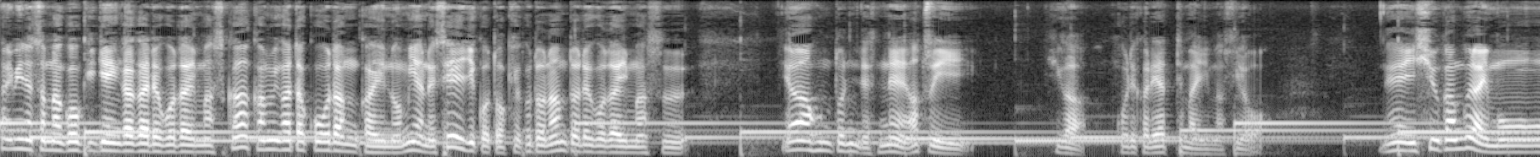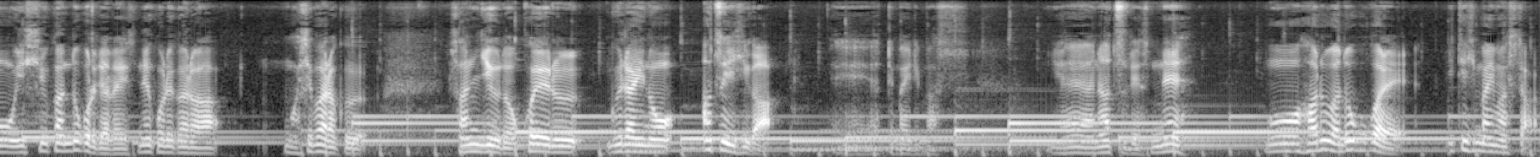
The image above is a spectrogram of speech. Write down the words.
はい、皆様ご機嫌いかがでございますか？上方講談界の宮根誠司こと旭堂南斗でございます。いやー、本当にですね、暑い日がこれからやってまいりますよ。ね、1週間ぐらいもう1週間どころじゃないですね、これからもうしばらく30度を超えるぐらいの暑い日が、えー、やってまいります。いや夏ですね。もう春はどこかへ行ってしまいました。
